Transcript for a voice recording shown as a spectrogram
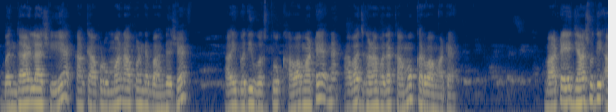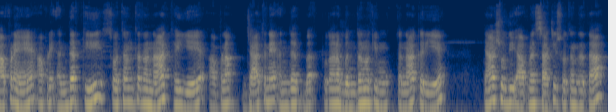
બંધાયેલા છીએ, કારણ કે આપણું મન આપણને બાંધે છે આવી બધી વસ્તુઓ ખાવા માટે અને આવા જ ઘણા બધા કામો કરવા માટે. માટે જ્યાં સુધી આપણે આપણી અંદરથી સ્વતંત્ર ના થઈએ, આપણા જાતને અંદર પોતાના બંધનોથી મુક્ત ના કરીએ ત્યાં સુધી આપણે સાચી સ્વતંત્રતા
